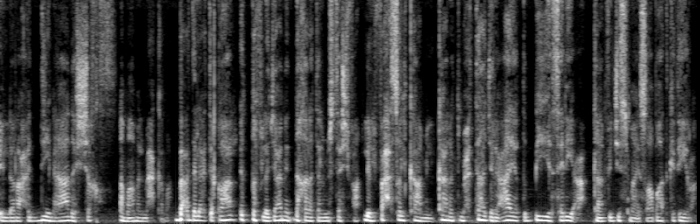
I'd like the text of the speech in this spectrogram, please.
اللي راح تدين هذا الشخص أمام المحكمة. بعد الاعتقال الطفلة جانت دخلت المستشفى للفحص الكامل. كانت محتاجة رعاية طبية سريعة. كان في جسمها إصابات كثيرة.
